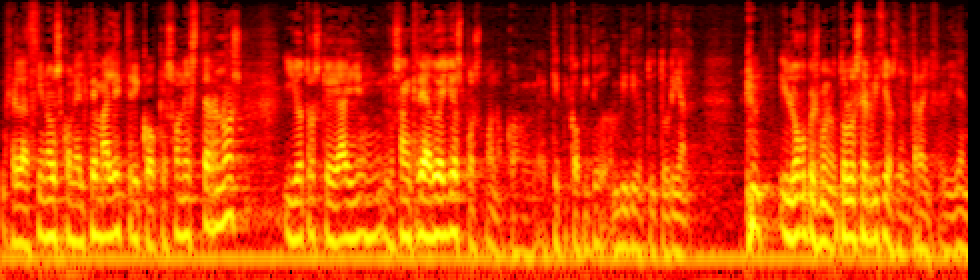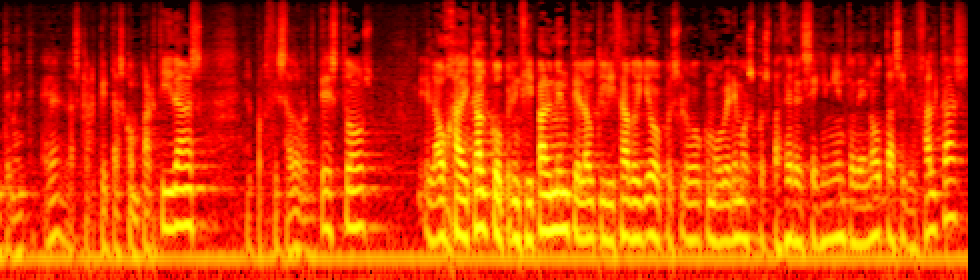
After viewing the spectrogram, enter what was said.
relacionados con el tema eléctrico que son externos y otros que los han creado ellos, pues bueno, con el típico vídeo tutorial. Y luego, pues bueno, todos los servicios del Drive, evidentemente. ¿eh? Las carpetas compartidas, el procesador de textos, la hoja de calco principalmente la he utilizado yo, pues luego, como veremos, pues para hacer el seguimiento de notas y de faltas.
